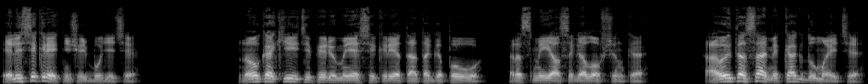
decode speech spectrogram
Или секретничать будете? Ну, какие теперь у меня секреты от АГПУ? Рассмеялся Головченко. А вы-то сами как думаете?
